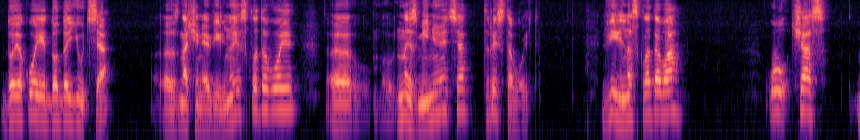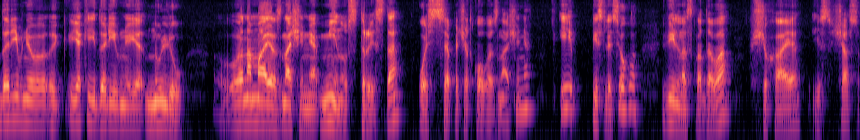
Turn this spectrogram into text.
до якої додаються е, значення вільної складової, е, не змінюється 300 вольт. Вільна складова у час, який дорівнює нулю, вона має значення мінус 300, ось це початкове значення, і після цього вільна складова вщухає із часу.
